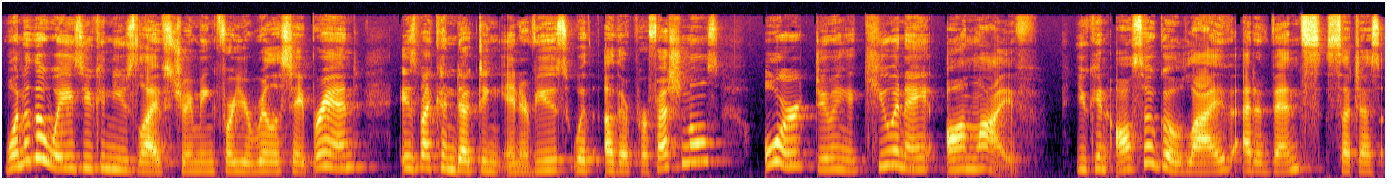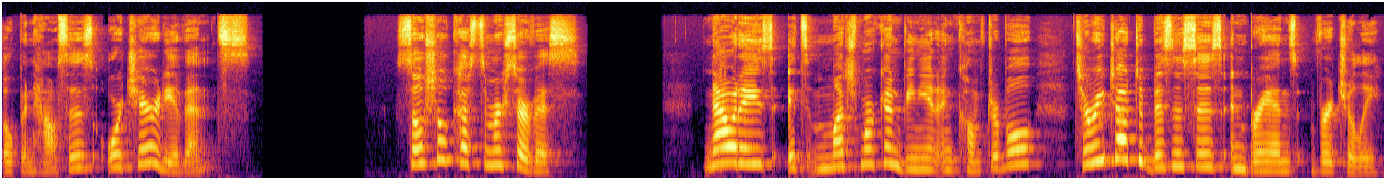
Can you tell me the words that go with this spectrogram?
One of the ways you can use live streaming for your real estate brand is by conducting interviews with other professionals or doing a Q&A on live. You can also go live at events such as open houses or charity events. Social customer service. Nowadays, it's much more convenient and comfortable to reach out to businesses and brands virtually.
